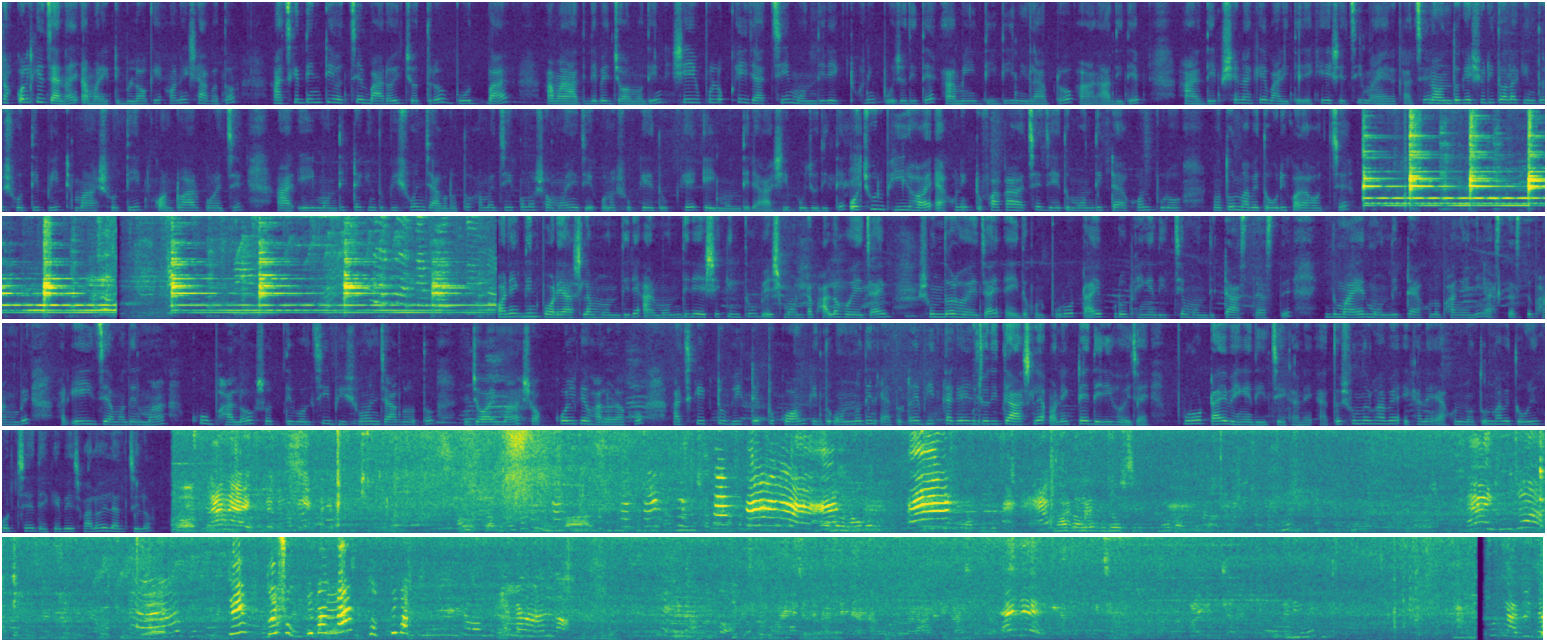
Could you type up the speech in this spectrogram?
সকলকে জানাই আমার একটি ব্লগে অনেক স্বাগত। আজকের দিনটি হচ্ছে বারোই চৈত্র, বুধবার, আমার আদিদেবের জন্মদিন। সেই উপলক্ষেই যাচ্ছি মন্দিরে একটুখানি পুজো দিতে। আমি দিদি নীলাব্র আর আদিদেব। আর দেবসেনাকে বাড়িতে রেখে এসেছি মায়ের কাছে। নন্দকেশ্বরী তলা কিন্তু সতীপীঠ, মা সতীর কণ্ঠহার পড়েছে। আর এই মন্দিরটা কিন্তু ভীষণ জাগ্রত। আমরা যে কোনো সময়ে, যে কোনো সুখে, দুঃখে এই মন্দিরে আসি পুজো দিতে। প্রচুর ভিড় হয়, এখন একটু ফাঁকা আছে, যেহেতু মন্দিরটা এখন পুরো নতুনভাবে তৈরি করা হচ্ছে। অনেক দিন পরে আসলাম মন্দিরে, আর মন্দিরে এসে কিন্তু বেশ মনটা ভালো হয়ে যায়, সুন্দর হয়ে যায়। এই দেখুন, পুরোটাই পুরো ভেঙে দিচ্ছে মন্দিরটা আস্তে আস্তে। কিন্তু মায়ের মন্দিরটা এখনও ভাঙেনি, আস্তে আস্তে ভাঙবে। আর এই যে আমাদের মা, খুব ভালো, সত্যি বলছি, ভীষণ জাগ্রত। জয় মা, সকলকে ভালো রাখো। আজকে একটু ভিড়টা একটু কম, কিন্তু অন্যদিন এতটাই ভিড় থাকে পুজো দিতে আসলে অনেকটাই দেরি হয়ে যায়। পুরোটাই ভেঙে দিয়েছে এখানে। এত সুন্দরভাবে এখানে এখন নতুনভাবে তৈরি করছে, দেখে বেশ ভালোই লাগছিল। তুই তুই শক্তিমান না? শক্তিমান তুমি দাও তুমি দাও না তুমি দাও তুমি দাও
